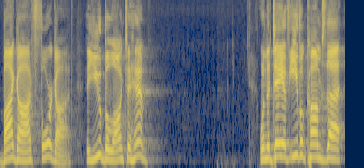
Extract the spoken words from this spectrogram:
by God for God, that you belong to Him. When the day of evil comes that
